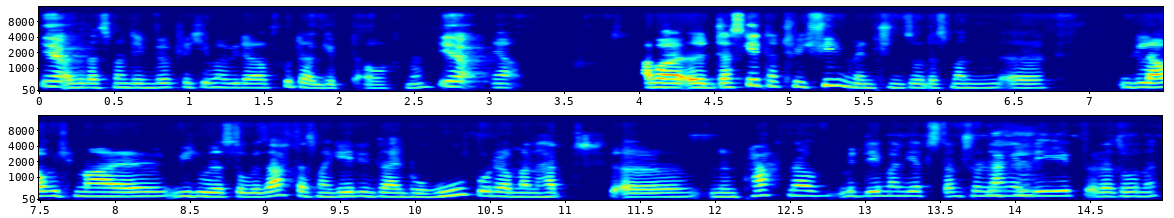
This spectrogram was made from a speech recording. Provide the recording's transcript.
Ja. Also, dass man dem wirklich immer wieder Futter gibt auch. Ne? Ja. ja. Aber äh, das geht natürlich vielen Menschen so, dass man äh, glaube ich mal, wie du das so gesagt hast, man geht in seinen Beruf oder man hat äh, einen Partner, mit dem man jetzt dann schon lange mhm. lebt oder so, ne?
